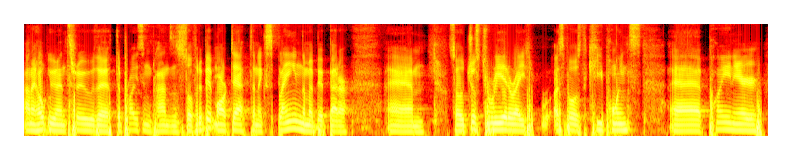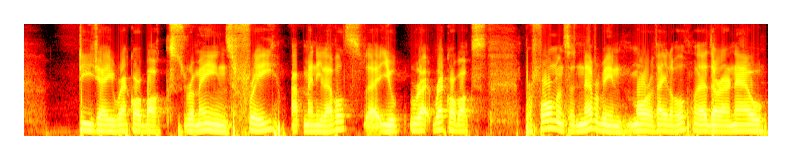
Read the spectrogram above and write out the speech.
And I hope we went through the, the pricing plans and stuff in a bit more depth and explained them a bit better. Um, so just to reiterate, I suppose the key points: uh, Pioneer DJ Rekordbox remains free at many levels. Uh, you Re- Rekordbox performance has never been more available. Uh, there are now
